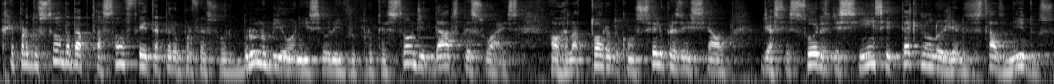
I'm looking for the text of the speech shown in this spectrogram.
reprodução da adaptação feita pelo professor Bruno Bioni em seu livro Proteção de Dados Pessoais ao relatório do Conselho Presidencial de Assessores de Ciência e Tecnologia dos Estados Unidos,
